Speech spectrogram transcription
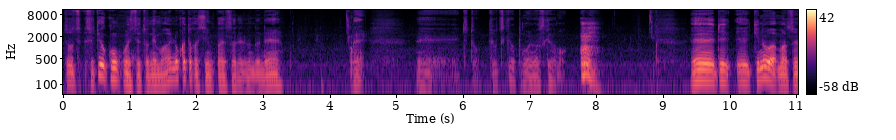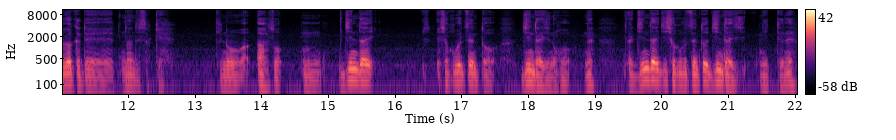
ちょっと咳をコンコンしてるとね周りの方が心配されるんでね。はいえー、ちょっと気をつけようと思いますけども。えー、で、えー昨日はまあそういうわけで何でしたっけ？昨日はあそう、うん、神代植物園と深大寺の方ね。深大寺植物園と深大寺に行ってね、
